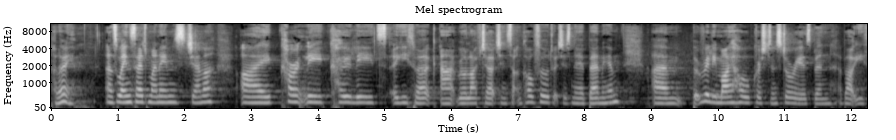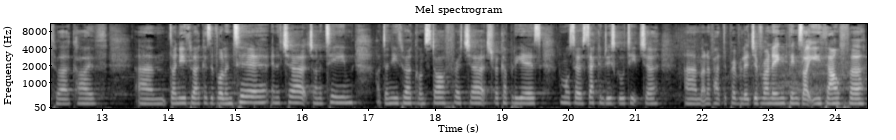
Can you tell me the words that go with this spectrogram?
Hello. As Wayne said, my name's Gemma. I currently co lead a youth work at Real Life Church in Sutton Coldfield, which is near Birmingham. Um, but really, my whole Christian story has been about youth work. I've um, done youth work as a volunteer in a church on a team. I've done youth work on staff for a church for a couple of years. I'm also a secondary school teacher. Um, and I've had the privilege of running things like Youth Alpha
